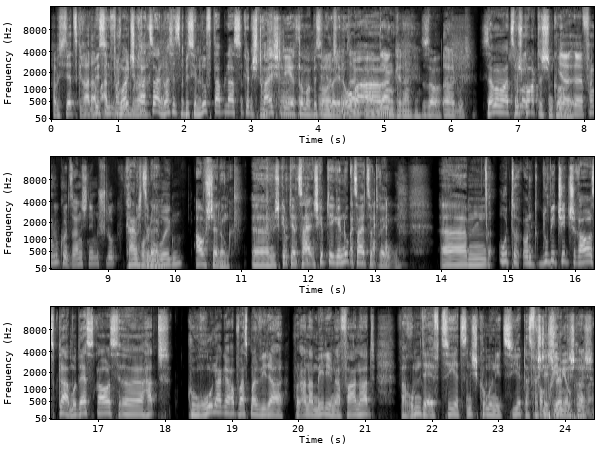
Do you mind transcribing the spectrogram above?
habe ich jetzt gerade am Bisschen- Anfang Wollte ich gerade sagen, du hast jetzt ein bisschen Luft ablassen können. Streichel dir jetzt noch mal ein bisschen Oh, über den bedanke- Oberarm. Danke, danke. So, Ah, gut. sagen wir mal zum Sportlichen kommen. Ja, äh, fang du kurz an, ich nehme einen Schluck, Kein Problem. zu beruhigen. Aufstellung. Ähm, ich gebe dir Zeit, ich gebe dir genug Zeit zu trinken. Ähm, Ut und Lubicic raus, klar, Modest raus, äh, hat Corona gehabt, was man wieder von anderen Medien erfahren hat. Warum der FC jetzt nicht kommuniziert, das verstehe ich wirklich nicht.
